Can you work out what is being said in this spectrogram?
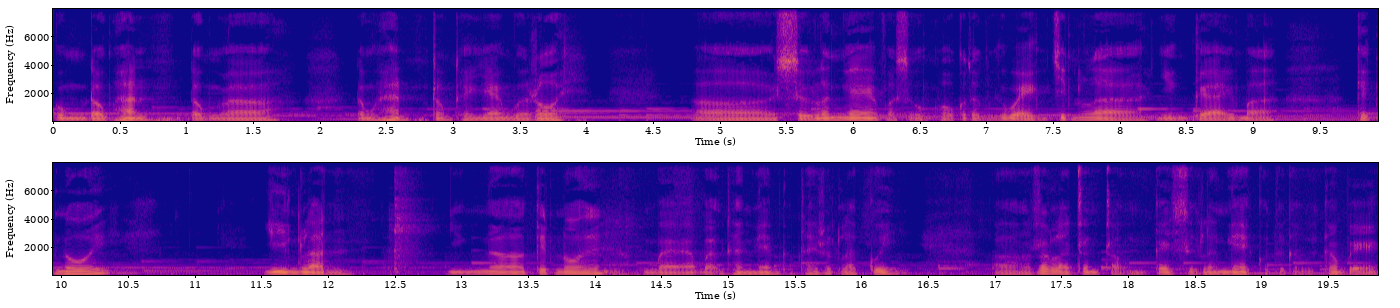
cùng đồng hành đồng uh, đồng hành trong thời gian vừa rồi. Uh, sự lắng nghe và sự ủng hộ của tất cả các bạn chính là những cái mà kết nối duyên lành những uh, kết nối mà bản thân em cảm thấy rất là quý. Uh, rất là trân trọng cái sự lắng nghe của tất cả các bạn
